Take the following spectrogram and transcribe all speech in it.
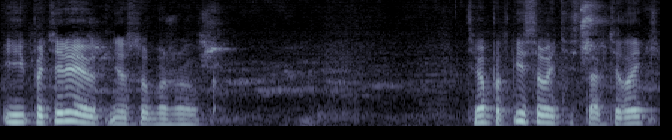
И потеряют не особо жалко. Все, подписывайтесь, ставьте лайки.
